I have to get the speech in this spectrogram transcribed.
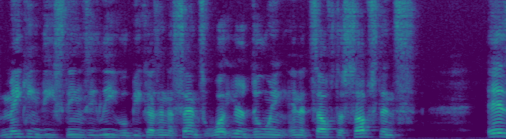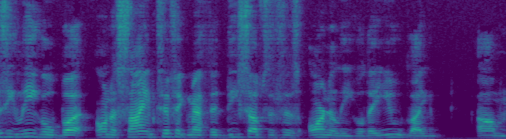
making these things illegal because, in a sense, what you're doing in itself, the substance is illegal, but on a scientific method, these substances aren't illegal. They use like um,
